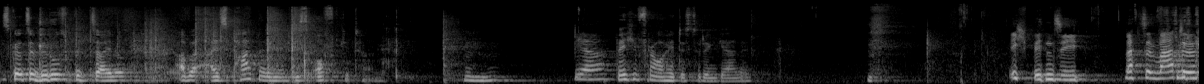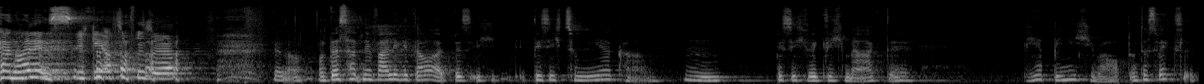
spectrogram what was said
das gehört zur Berufsbezeichnung. Aber als Partnerin habe ich das oft getan. Mhm. Ja. Welche Frau hättest du denn gerne? Ich bin sie. Also, warte, ich kann alles. Ich gehe auch zum Friseur. genau. Und das hat eine Weile gedauert, bis ich, bis ich zu mir kam. Hm bis ich wirklich merkte, wer bin ich überhaupt? Und das wechselt.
